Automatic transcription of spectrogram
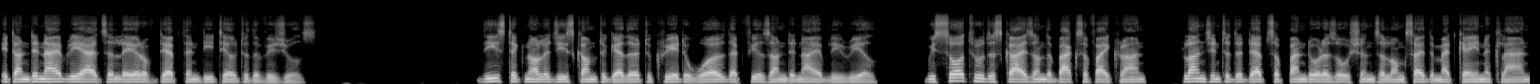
it undeniably adds a layer of depth and detail to the visuals. These technologies come together to create a world that feels undeniably real. We soar through the skies on the backs of Ikran, plunge into the depths of Pandora's oceans alongside the Metkayina clan,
